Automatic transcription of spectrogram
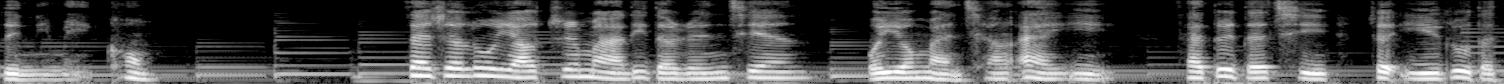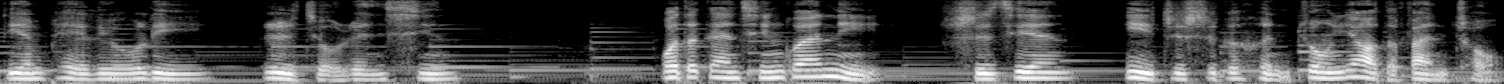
对你没空。在这路遥知马力的人间，唯有满腔爱意，才对得起这一路的颠沛流离，日久人心。我的感情观里，时间一直是个很重要的范畴。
